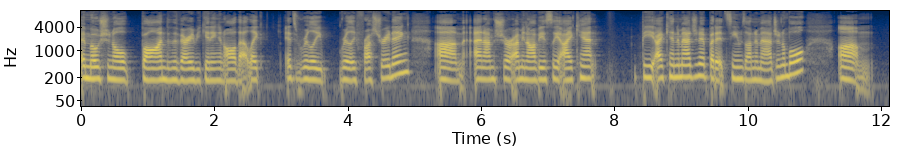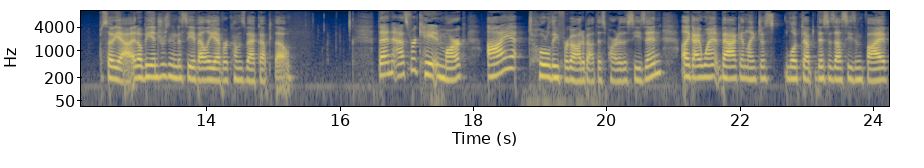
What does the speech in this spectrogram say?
emotional bond in the very beginning and all that, like it's really really frustrating. Um, and I'm sure. I mean, obviously, I can't be. I can't imagine it, but it seems unimaginable. Um, so yeah, it'll be interesting to see if Ellie ever comes back up though. Then, as for Kate and Mark, I totally forgot about this part of the season. Like I went back and like just looked up This Is Us season 5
